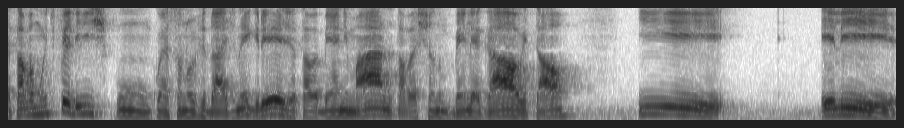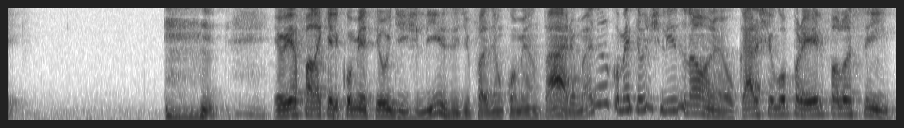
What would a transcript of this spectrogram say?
estava é, muito feliz com, com essa novidade na igreja, estava bem animado, estava achando bem legal e tal. E ele. eu ia falar que ele cometeu o deslize de fazer um comentário, mas não cometeu o deslize, não, né? O cara chegou para ele e falou assim:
